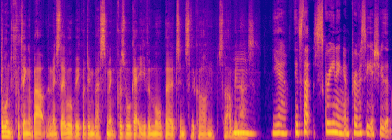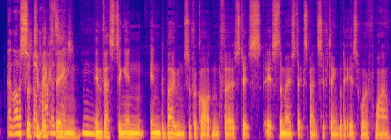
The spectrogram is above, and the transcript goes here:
the wonderful thing about them is they will be a good investment because we'll get even more birds into the garden. So that'll be mm. nice. Yeah, it's that screening and privacy issue that a lot of it's people such a big have, thing. Mm. Investing in in the bones of a garden first. It's it's the most expensive thing, but it is worthwhile.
